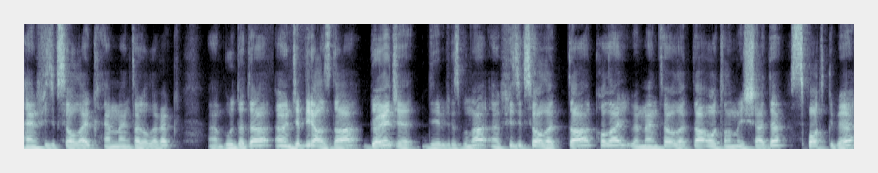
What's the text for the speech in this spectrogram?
Hem fiziksel olarak hem mental olarak Burada da önce biraz daha görece diyebiliriz buna. Fiziksel olarak daha kolay ve mental olarak daha ortalama işlerde Spot gibi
